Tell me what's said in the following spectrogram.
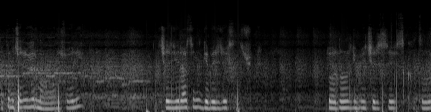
Sakın içeri girme ama onu söyleyeyim. İçeri girerseniz gebereceksiniz çünkü. Gördüğünüz gibi içerisi sıkıntılı.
